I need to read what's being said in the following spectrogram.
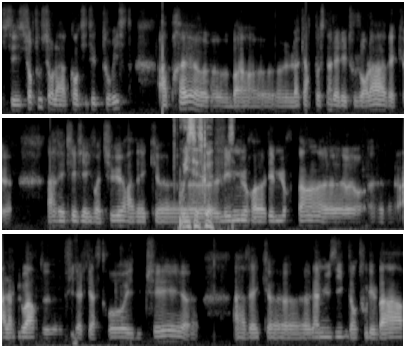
c'est surtout sur la quantité de touristes. Après, ben, la carte postale, elle est toujours là avec, avec les vieilles voitures, avec euh, Oui, c'est ce que- les, murs, euh, les murs peints euh, à la gloire de Fidel Castro et Duce, avec la musique dans tous les bars,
